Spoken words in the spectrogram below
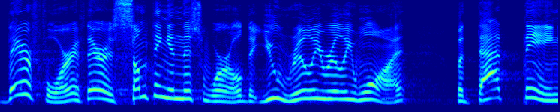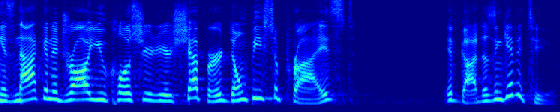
Therefore, if there is something in this world that you really, really want, but that thing is not going to draw you closer to your shepherd, don't be surprised if God doesn't give it to you.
